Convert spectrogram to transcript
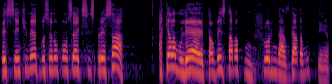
esse sentimento, você não consegue se expressar. Aquela mulher talvez estava com um choro engasgado há muito tempo,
